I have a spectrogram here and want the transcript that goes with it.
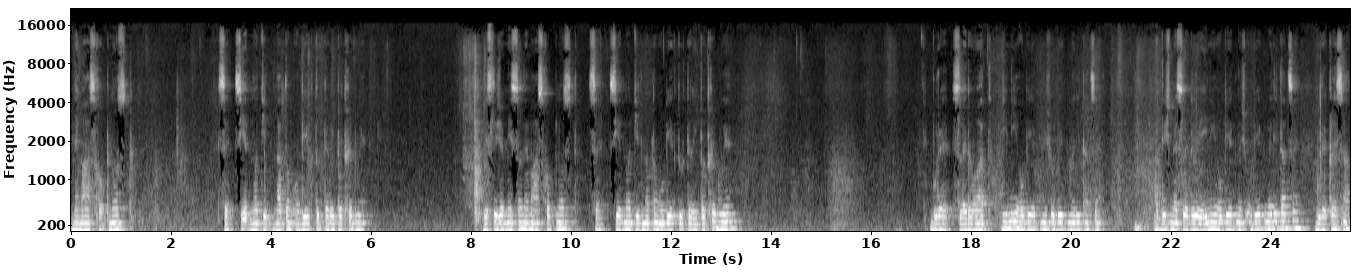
nemá schopnost se sjednotit na tom objektu, který potřebuje. Jestliže mysl nemá schopnost se sjednotit na tom objektu, který potřebuje, bude sledovat jiný objekt než objekt meditace. A když nesleduje jiný objekt než objekt meditace, bude klesat.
